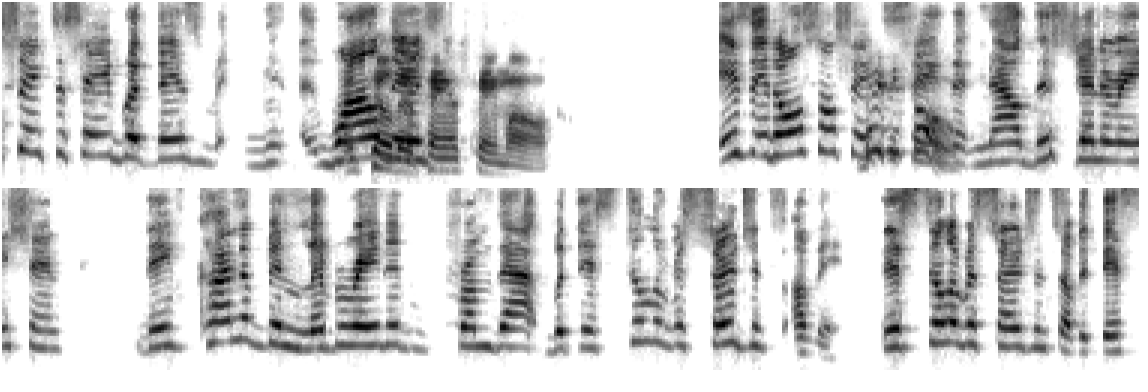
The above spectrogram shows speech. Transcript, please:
safe to say, but there's while Until their pants came off. is it also safe Maybe to say that now this generation they've kind of been liberated from that, but there's still a resurgence of it. There's still a resurgence of it. There's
